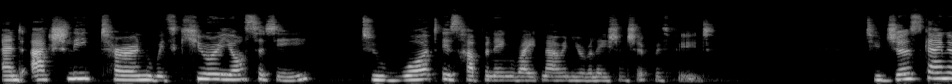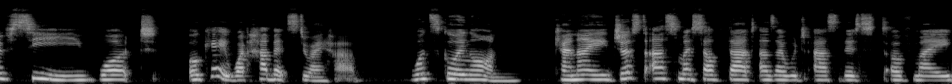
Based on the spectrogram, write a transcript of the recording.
and actually turn with curiosity to what is happening right now in your relationship with food? To just kind of see what, okay, what habits do I have? What's going on? Can I just ask myself that as I would ask this of my,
